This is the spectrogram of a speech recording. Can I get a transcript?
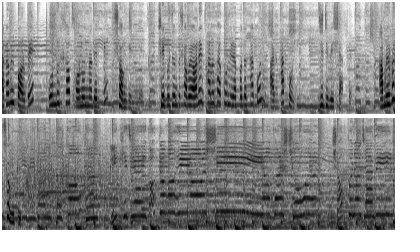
আগামী পর্বে। অন্য সব অনন্যাদেরকে সঙ্গে নিয়ে। সে পর্যন্ত সবাই অনেক ভালো থাকুন, নিরাপদে থাকুন আর থাকুন জিটিভির সাথে। আমরা এবার ছবি তুলি। স্বপ্ন যাদের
